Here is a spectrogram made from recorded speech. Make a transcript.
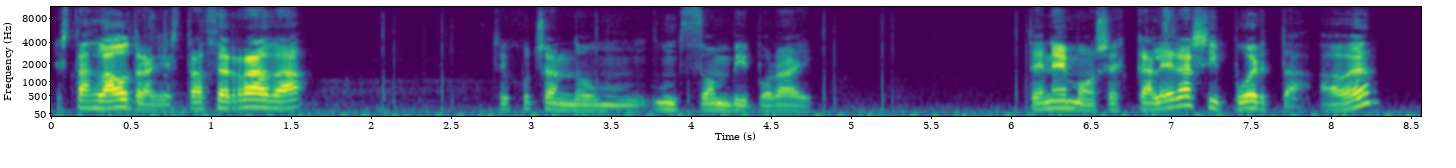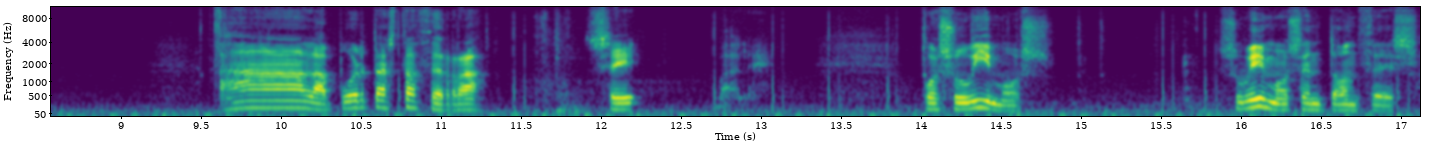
Esta es la otra que está cerrada. Estoy escuchando un, un zombie por ahí. Tenemos escaleras y puerta. A ver. Ah, la puerta está cerrada. Sí, vale. Pues subimos. Subimos entonces.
